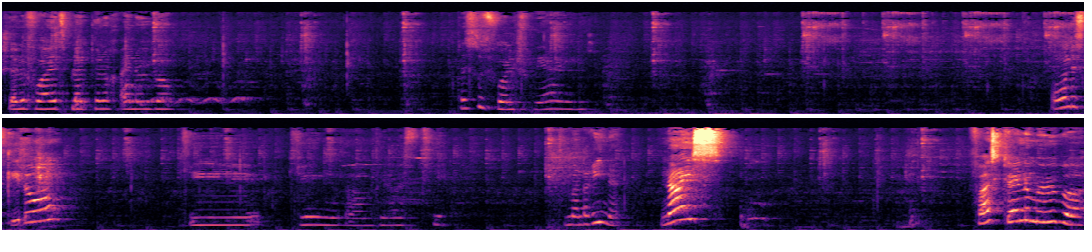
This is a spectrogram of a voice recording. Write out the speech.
Stell dir vor, jetzt bleibt mir noch einer über. Das ist voll schwer eigentlich. Und es geht um die, die ähm, wie heißt sie? Die Mandarine. Nice! Fast keine mehr über.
